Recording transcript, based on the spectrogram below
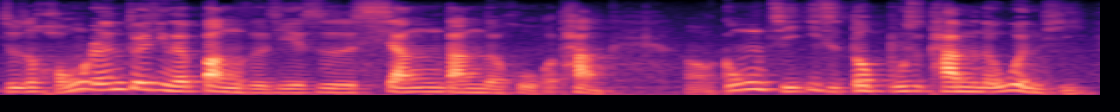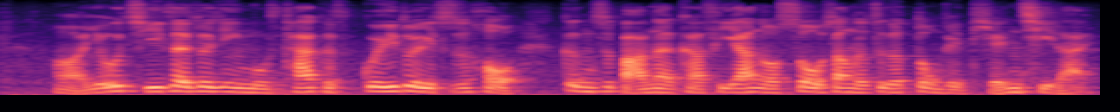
就是红人最近的棒子其实是相当的火烫，哦，攻击一直都不是他们的问题。啊，尤其在最近穆斯塔克归队之后，更是把那卡西亚诺受伤的这个洞给填起来，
